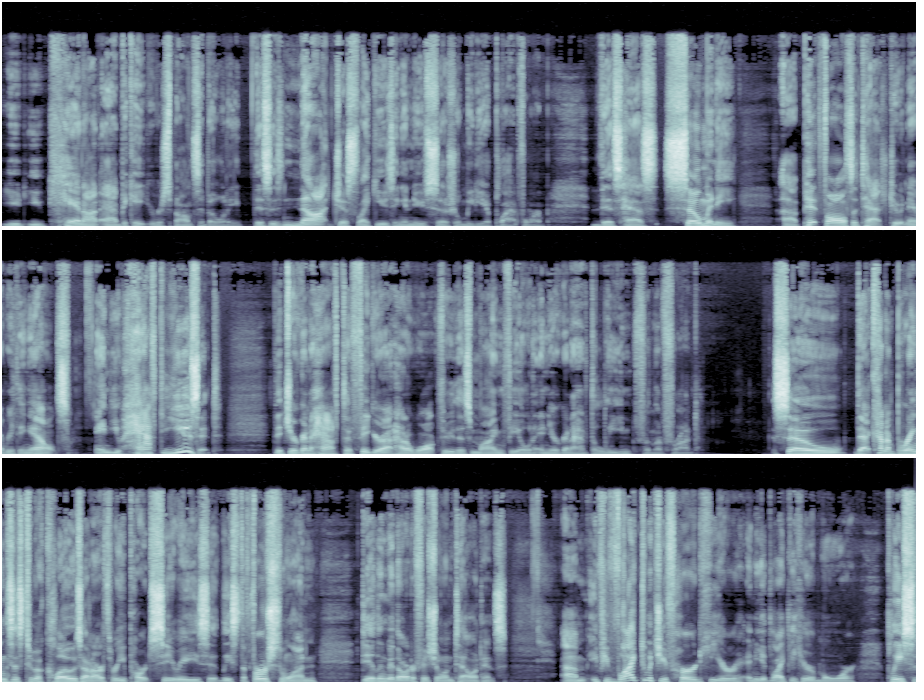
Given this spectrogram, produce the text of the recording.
You you cannot abdicate your responsibility. This is not just like using a new social media platform. This has so many uh, pitfalls attached to it and everything else, and you have to use it that you're going to have to figure out how to walk through this minefield and you're going to have to lead from the front. So that kind of brings us to a close on our three part series, at least the first one, dealing with artificial intelligence. Um, if you've liked what you've heard here and you'd like to hear more, please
